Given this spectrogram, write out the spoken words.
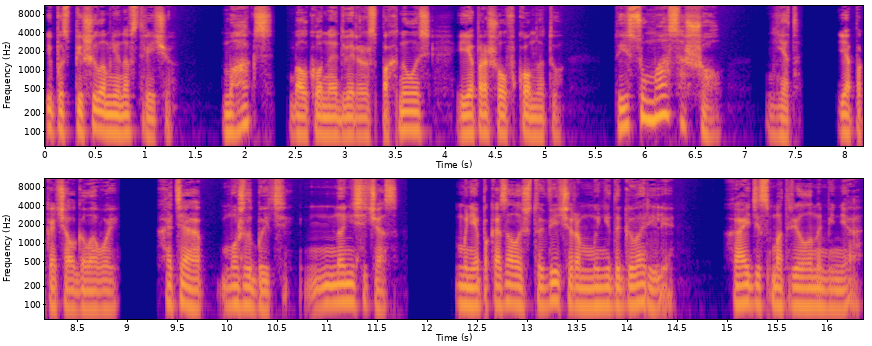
и поспешила мне навстречу. «Макс?» — балконная дверь распахнулась, и я прошел в комнату. «Ты с ума сошел?» «Нет», — я покачал головой. «Хотя, может быть, но не сейчас. Мне показалось, что вечером мы не договорили. Хайди смотрела на меня,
